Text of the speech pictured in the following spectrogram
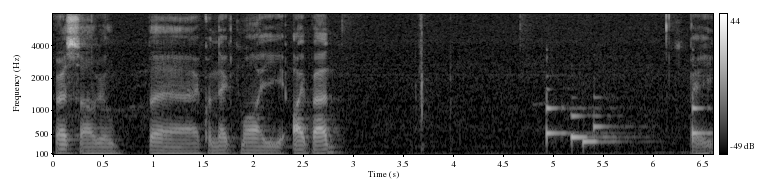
first I will uh, connect my iPad. Okay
